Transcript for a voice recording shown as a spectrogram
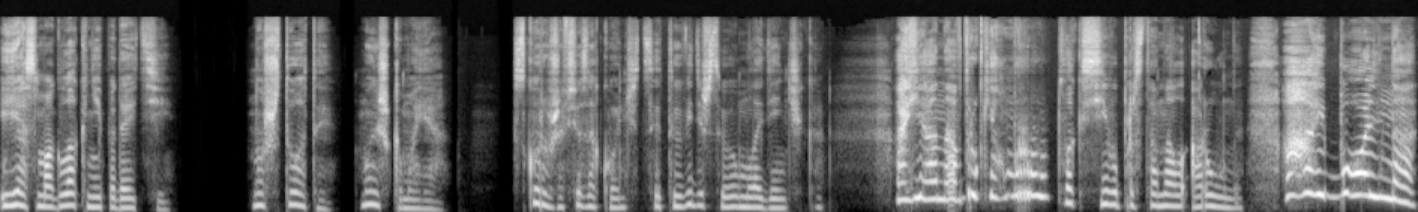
и я смогла к ней подойти. «Ну что ты, мышка моя?» Скоро уже все закончится, и ты увидишь своего младенчика. А я, она, вдруг я умру, плаксиво простонал Аруна. Ай, больно!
